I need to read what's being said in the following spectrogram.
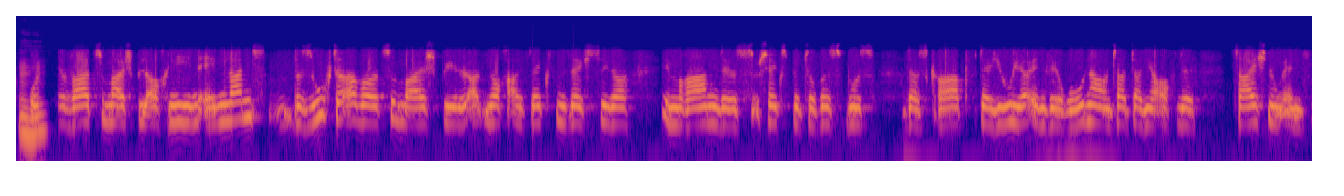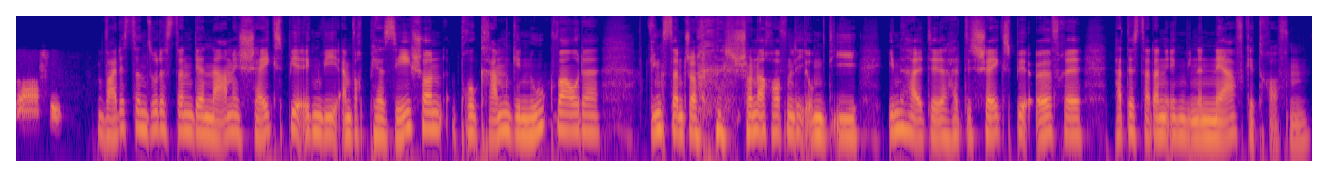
Mhm. Und er war zum Beispiel auch nie in England, besuchte aber zum Beispiel noch als 66er im Rahmen des Shakespeare-Tourismus das Grab der Julia in Verona und hat dann ja auch eine Zeichnung entworfen. War das dann so, dass dann der Name Shakespeare irgendwie einfach per se schon Programm genug war oder ging es dann schon, schon auch hoffentlich um die Inhalte? Hat das Shakespeare-Övre, hat es da dann irgendwie einen Nerv getroffen?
